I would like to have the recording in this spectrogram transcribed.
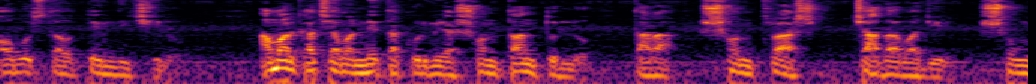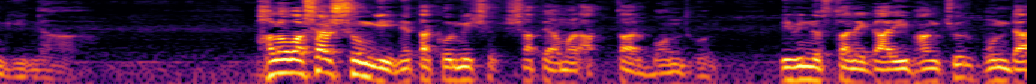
অবস্থাও তেমনি ছিল। আমার কাছে আমার নেতাকর্মীরা সন্তান তুল্য। তারা সন্ত্রাস, চাঁদাবাজির সঙ্গী না। ভালোবাসার সঙ্গী, নেতাকর্মীর সাথে আমার আত্মার বন্ধন। বিভিন্ন স্থানে গাড়ি ভাঙচুর, হুন্ডা,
